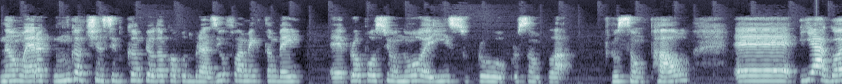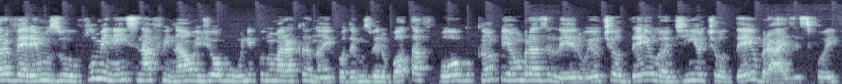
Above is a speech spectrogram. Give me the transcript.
não era. nunca tinha sido campeão da Copa do Brasil. O Flamengo também é, proporcionou isso pro, pro São Paulo para o São Paulo. É, e agora veremos o Fluminense na final em jogo único no Maracanã. E podemos ver o Botafogo campeão brasileiro. Eu te odeio, Landinho, eu te odeio, Braz. Esse foi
